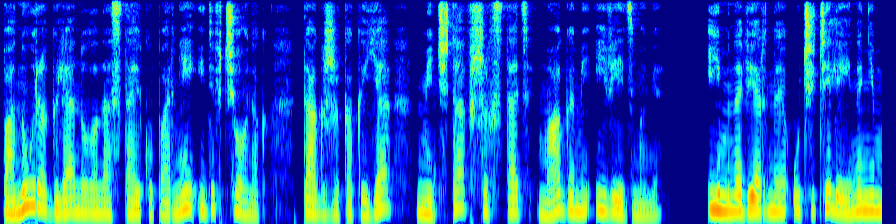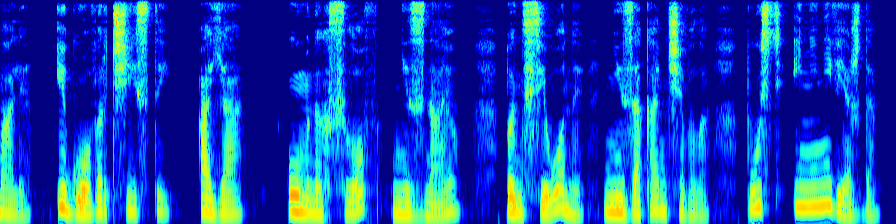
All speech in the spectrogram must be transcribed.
понуро глянула на стайку парней и девчонок, так же, как и я, мечтавших стать магами и ведьмами. Им, наверное, учителей нанимали, и говор чистый, а я умных слов не знаю, пансионы не заканчивала, пусть и не невежда.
